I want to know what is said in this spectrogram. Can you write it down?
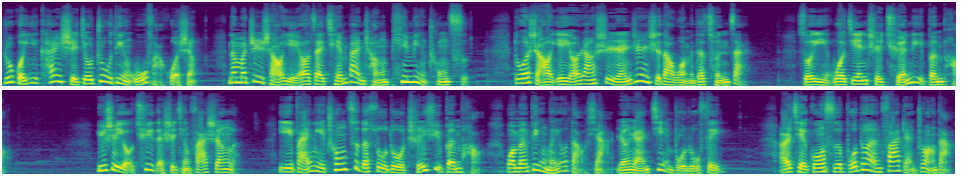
如果一开始就注定无法获胜，那么至少也要在前半程拼命冲刺，多少也要让世人认识到我们的存在。所以我坚持全力奔跑。于是有趣的事情发生了：以百米冲刺的速度持续奔跑，我们并没有倒下，仍然健步如飞，而且公司不断发展壮大，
